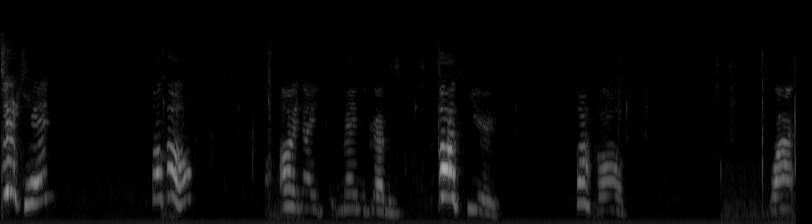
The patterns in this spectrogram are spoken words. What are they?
dickhead! Fuck off! Oh, no, you made me grab it. Fuck you! Fuck off. What?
